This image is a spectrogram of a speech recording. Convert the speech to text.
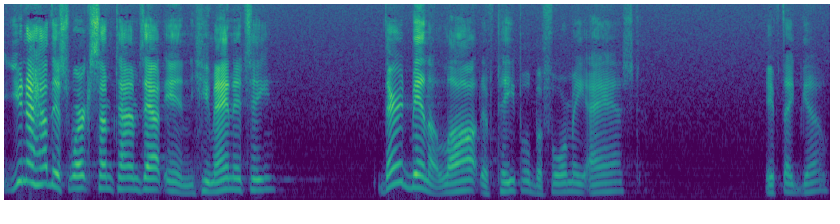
you know how this works sometimes out in humanity? There had been a lot of people before me asked if they'd go.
